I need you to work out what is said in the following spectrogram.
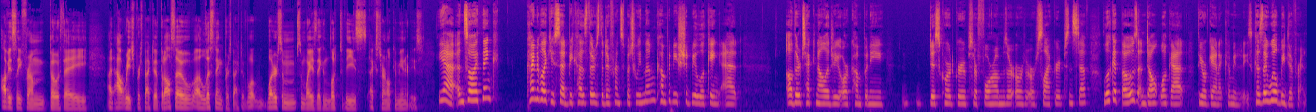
Obviously, from both a an outreach perspective, but also a listening perspective. What what are some some ways they can look to these external communities? Yeah, and so I think kind of like you said, because there's the difference between them, companies should be looking at other technology or company Discord groups or forums or, or, or, Slack groups and stuff. Look at those and don't look at the organic communities because they will be different,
